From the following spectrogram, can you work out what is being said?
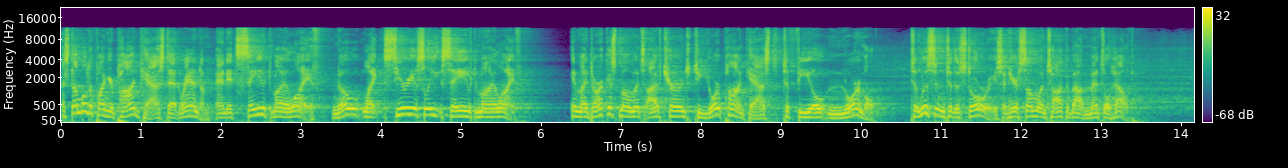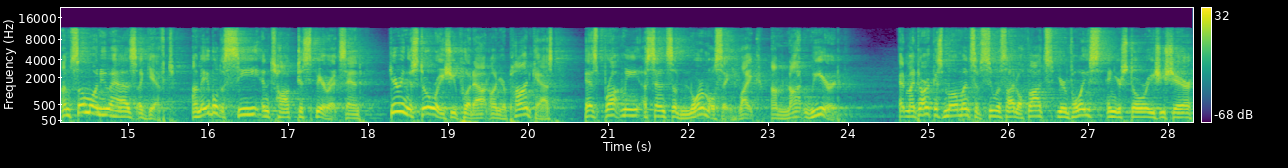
I stumbled upon your podcast at random, and it saved my life. No, like seriously saved my life. In my darkest moments, I've turned to your podcast to feel normal, to listen to the stories and hear someone talk about mental health. I'm someone who has a gift. I'm able to see and talk to spirits, and hearing the stories you put out on your podcast has brought me a sense of normalcy, like I'm not weird. At my darkest moments of suicidal thoughts, your voice and your stories you share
